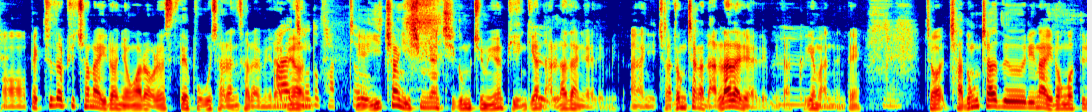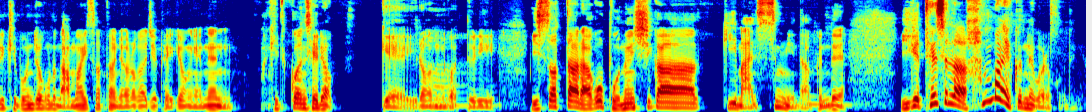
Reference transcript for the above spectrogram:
어 Back to the Future나 이런 영화를 어렸을 때 보고 자란 아, 사람이라면 저도 봤죠. 예, 2020년 지금쯤이면 비행기가 음. 날아다녀야 됩니다. 아니 자동차가 날아다녀야 됩니다. 음. 그게 맞는데 네. 저 자동차들이나 이런 것들이 기본적으로 남아 있었던 여러 가지 배경에는 기득권 세력의 이런 아. 것들이 있었다라고 보는 시각이 많습니다. 근데 이게 테슬라가 한 방에 끝내버렸거든요.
